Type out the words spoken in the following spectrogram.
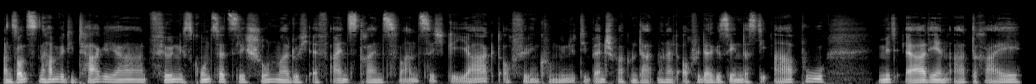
Ansonsten haben wir die Tage ja Phoenix grundsätzlich schon mal durch F123 gejagt, auch für den Community Benchmark. Und da hat man halt auch wieder gesehen, dass die APU mit RDNA 3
